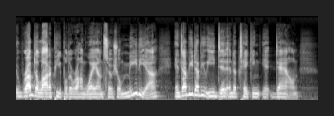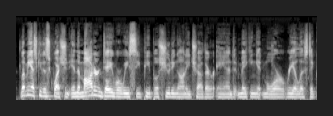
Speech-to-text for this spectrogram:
rubbed a lot of people the wrong way on social media, and WWE did end up taking it down. Let me ask you this question. In the modern day where we see people shooting on each other and making it more realistic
